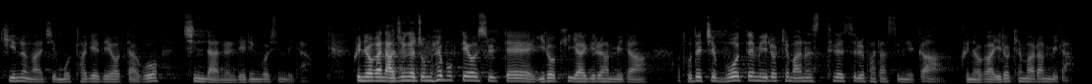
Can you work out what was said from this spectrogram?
기능하지 못하게 되었다고 진단을 내린 것입니다. 그녀가 나중에 좀 회복되었을 때 이렇게 이야기를 합니다. 도대체 무엇 때문에 이렇게 많은 스트레스를 받았습니까? 그녀가 이렇게 말합니다.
